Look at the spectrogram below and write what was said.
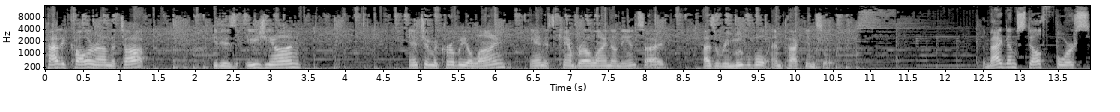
Padded collar on the top. It is Agion antimicrobial lined and it's Cambrelle lined on the inside. Has a removable impact insole. The Magnum Stealth Force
